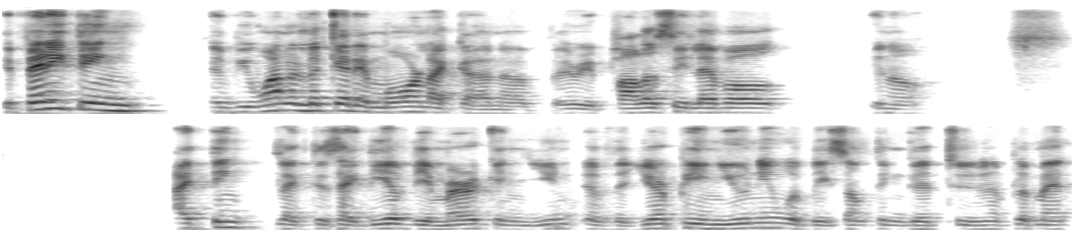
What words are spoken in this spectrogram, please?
if anything, if you want to look at it more like on a very policy level, you know, I think like this idea of the American Un- of the European Union would be something good to implement,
